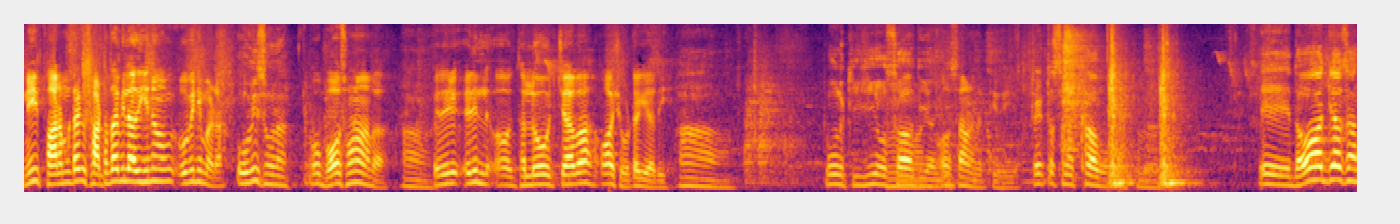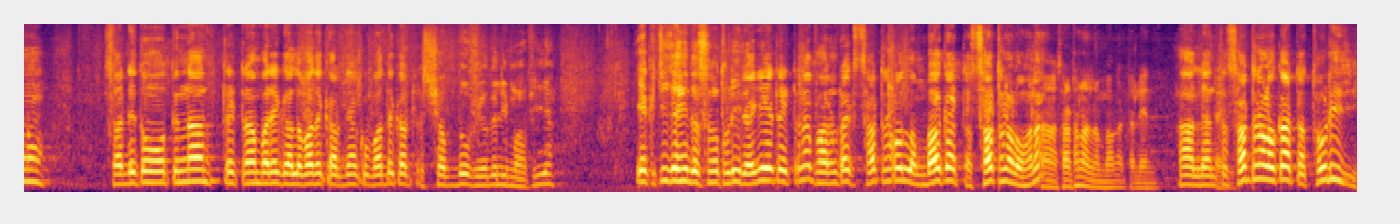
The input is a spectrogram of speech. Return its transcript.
ਨਹੀਂ ਫਾਰਮ ਟੈਕ 60 ਦਾ ਵੀ ਲਾ ਦਈਏ ਨਾ ਉਹ ਉਹ ਵੀ ਨਹੀਂ ਮਾੜਾ। ਉਹ ਵੀ ਸੋਹਣਾ। ਉਹ ਬਹੁਤ ਸੋਹਣਾ ਵਾ ਹਾਂ। ਇਹਦੀ ਇਹਦੀ ਉਹ ਥੱਲੋਂ ਉੱਚਾ ਵਾ ਉਹ ਛੋਟਾ ਗਿਆ ਦੀ ਹਾਂ। ਢੋਲਕੀ ਜੀ ਉਸ ਹਿਸਾਬ ਦੀ ਆ ਗਈ। ਉਸ ਹਿਸਾਬ ਨਾਲ ਦਿੱਤੀ ਹੋਈ ਆ। ਟਰੈਕਟਰ ਸੁਨੱਖਾ ਬਹੁਤ ਇਹ ਦੋ ਆ ਗਿਆ ਸਾਨੂੰ। ਸਾਡੇ ਤੋਂ ਤਿੰਨਾਂ ਟਰੈਕਟਰਾਂ ਬਾਰੇ ਗੱਲਬਾਤ ਕਰਦਿਆਂ ਕੋਈ ਵੱਧ ਘੱਟ ਸ਼ਬਦ ਹੋਵੇ ਉਹਦੇ ਲਈ ਮਾਫੀ ਆ। ਇੱਕ ਚੀਜ਼ ਅਸੀਂ ਦੱਸਣੋਂ ਥੋੜੀ ਰਹਿ ਗਈ ਇਹ ਟਰੈਕਟਰ ਨਾ ਫਾਰਮ ਟਰੈਕ 60 ਨਾਲੋਂ ਲੰਬਾ ਘੱਟ ਆ 60 ਨਾਲੋਂ ਹਨਾ? ਹਾਂ 60 ਨਾਲ ਲੰਬਾ ਘੱਟ ਲੈਂਦੇ। ਹਾਂ ਲੈਂਥ 60 ਨਾਲੋਂ ਘੱਟ ਆ ਥੋੜੀ ਜੀ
